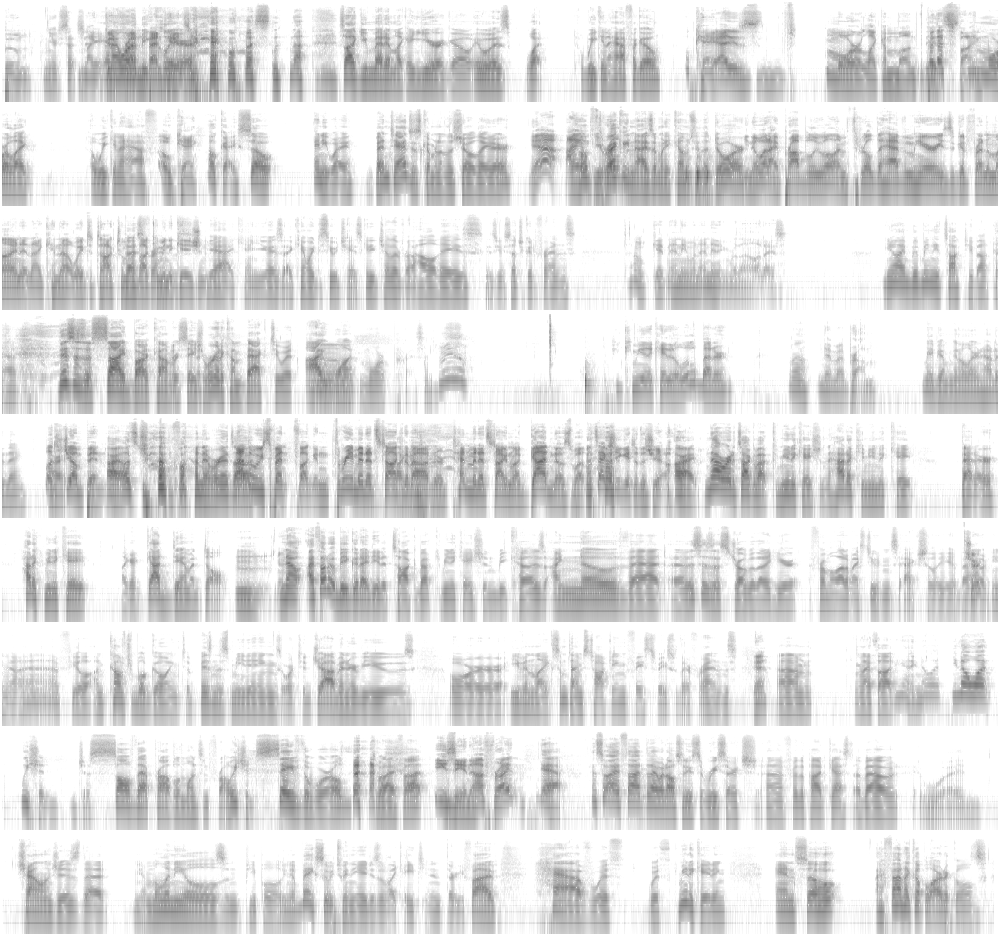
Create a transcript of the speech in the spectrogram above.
boom. You're such an My idiot. good And I want to be Ben clear. it was not. It's not like you met him like a year ago. It was what a week and a half ago. Okay, I was more like a month, but that's fine. More like a week and a half. Okay, Okay, so anyway, Ben Tanzer's coming on the show later. yeah. I, am hope you thrilled- recognize him when he comes through the door. You know what? I probably will. I'm thrilled to have him here. He's a good friend of mine, and I cannot wait to talk to him Best about friends. communication. Yeah, I can't. You guys, I can't wait to see what you guys get each other for the holidays because you're such good friends. I don't get anyone anything for the holidays. You know, I've been meaning to talk to you about that. this is a sidebar conversation. We're gonna come back to it. I Uh. want more presents. Well, if you communicated a little better, Well, have a problem. Maybe I'm gonna learn how today. Let's All right. jump in. All right, let's jump on it. We're gonna Now talk. that we spent fucking three minutes talking about, or ten minutes talking about God knows what, let's actually get to the show. All right, now we're going to talk about communication, how to communicate better, how to communicate like a goddamn adult. Mm. Now, I thought it would be a good idea to talk about communication because I know that uh, this is a struggle that I hear from a lot of my students actually about, Sure. you know, eh, I feel uncomfortable going to business meetings or to job interviews or even like sometimes talking face to face with their friends. Yeah. Um, and I thought, yeah, you know what? You know what? We should just solve that problem once and for all. We should save the world. That's what I thought. Easy enough, right? Yeah. And so I thought that I would also do some research uh, for the podcast about w- challenges that you know millennials and people you know basically between the ages of like 18 and 35 have with with communicating. And so I found a couple articles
